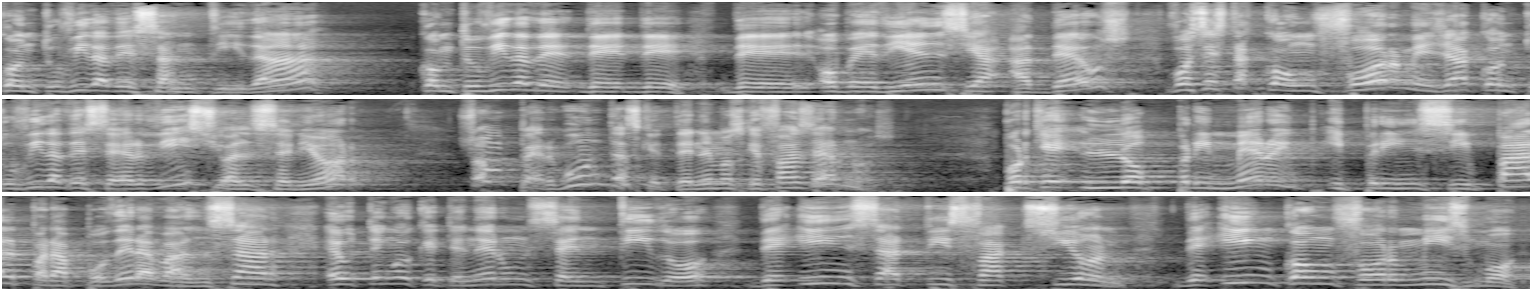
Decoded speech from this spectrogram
¿Con tu vida de santidad? Con tu vida de, obediencia a Dios? ¿Vos estás conforme ya con tu vida de servicio al Señor? Son preguntas que tenemos que hacernos. Porque lo primero y, principal para poder avanzar, yo tengo que tener un sentido de insatisfacción, de inconformismo.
